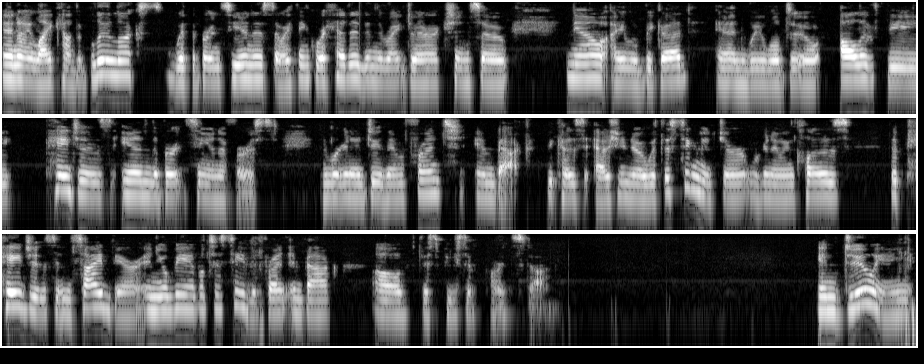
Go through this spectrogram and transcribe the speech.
And I like how the blue looks with the burnt sienna, so I think we're headed in the right direction. So now I will be good, and we will do all of the pages in the burnt sienna first. And we're going to do them front and back because as you know with the signature, we're going to enclose the pages inside there and you'll be able to see the front and back of this piece of cardstock. In doing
